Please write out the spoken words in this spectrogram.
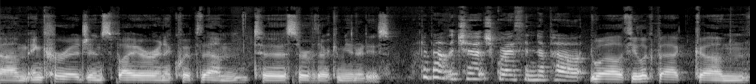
um, encourage, inspire, and equip them to serve their communities. What about the church growth in Nepal? Well, if you look back um,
